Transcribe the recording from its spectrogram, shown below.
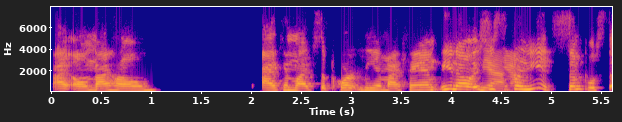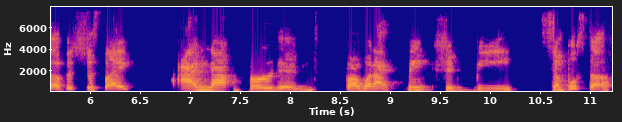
I own my home. I can like support me and my family. You know, it's yeah. just for me, it's simple stuff. It's just like I'm not burdened by what I think should be simple stuff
